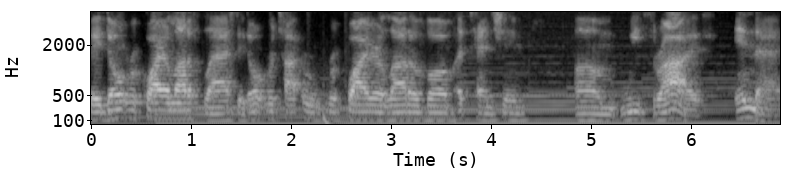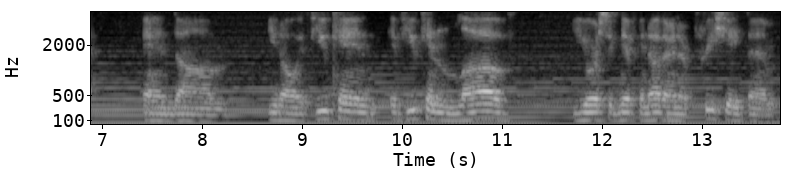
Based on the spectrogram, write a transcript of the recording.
They don't require a lot of flash. They don't reti- require a lot of um, attention. Um, we thrive in that, and um, you know, if you can if you can love your significant other and appreciate them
